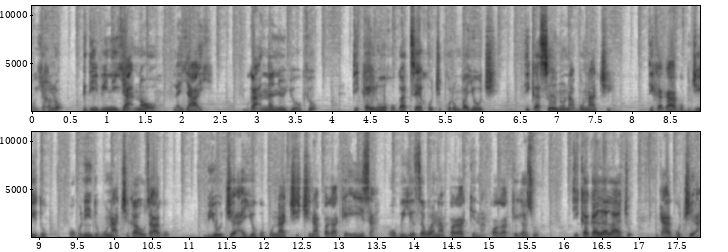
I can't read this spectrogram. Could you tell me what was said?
uyarlo gdibini ya no la yai. Bgana nu yukyu tikairu hugatsehu chikurumbayuchi tikasunu na bunachi. Tikagagu bjidu ognindu bunachi gauzagu biuji ayugu bunachi chinapaga ke isa obiyaza wana paga ke na kwaga gazu. Tikagala laju gagu chia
